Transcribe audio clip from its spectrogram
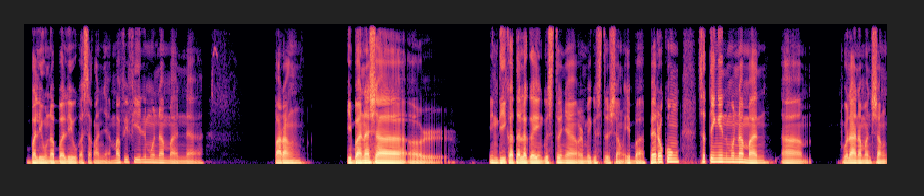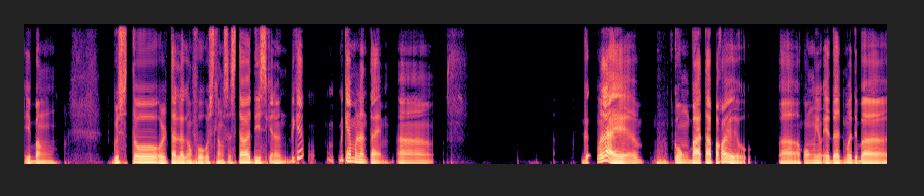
baliw na baliw ka sa kanya, mafe-feel mo naman na parang iba na siya or hindi ka talaga yung gusto niya or may gusto siyang iba. Pero kung sa tingin mo naman, um, wala naman siyang ibang gusto or talagang focus lang sa studies, ganun, bigyan, bigyan mo lang time. Uh, wala eh. Kung bata pa kayo, uh, kung yung edad mo, 'di ba,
